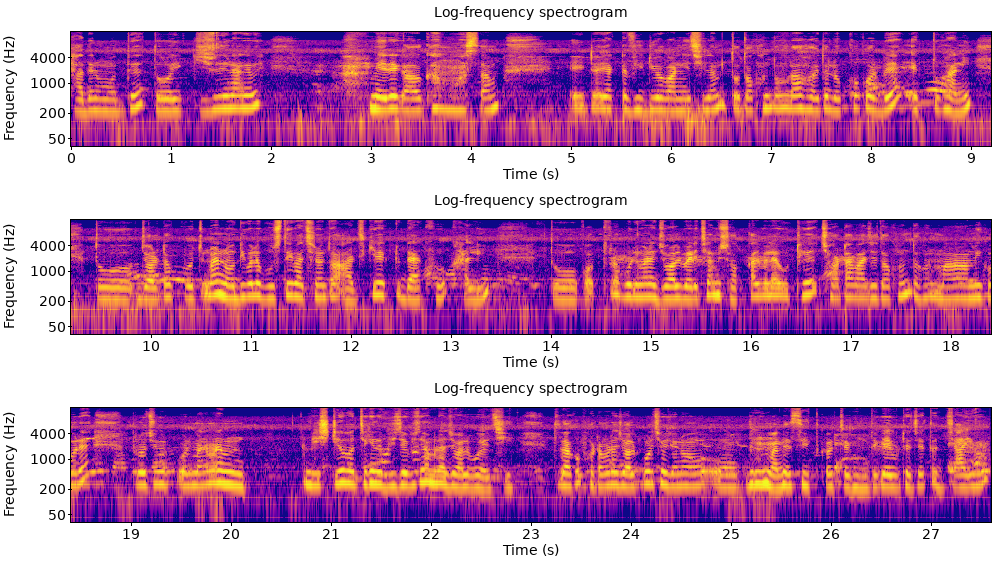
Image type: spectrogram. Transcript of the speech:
ছাদের মধ্যে। তো এই কিছুদিন আগে মেরে গাও কা মৌসাম এইটাই একটা ভিডিও বানিয়েছিলাম। তো তখন তোমরা হয়তো লক্ষ্য করবে একটুখানি। তো জলটা প্রচুর মানে নদী বলে বুঝতেই পারছি না। তো আজকে একটু দেখো খালি। তো কতটা পরিমাণে জল বেড়েছে। আমি সকালবেলায় উঠে ছটা বাজে তখন তখন মা আমি করে প্রচুর পরিমাণে মানে বৃষ্টিও হচ্ছে কিন্তু ভিজে ভিজে আমরা জল বয়েছি। তো দেখো ফোটা ফোটা জল পড়ছে, ওই জন্য মানে শীত করছে, ঘুম থেকে উঠেছে। তো যাই হোক,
